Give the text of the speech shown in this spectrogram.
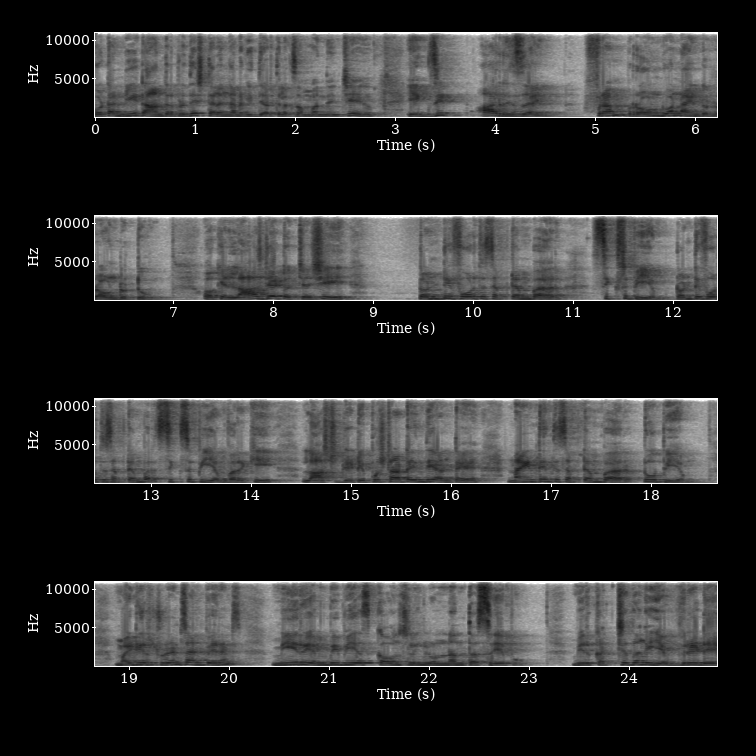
quota NEET Andhra Pradesh Telangana విద్యార్థులకు సంబంధించి exit or resign from round one and round two. Okay last date వచ్చేసి twenty fourth September six PM twenty fourth September six PM వరకు లాస్ట్ డేట్. ఎప్పుడు స్టార్ట్ అయింది అంటే nineteenth September two PM my dear students and parents మీరు ఎంబీబీఎస్ కౌన్సిలింగ్లో ఉన్నంతసేపు మీరు ఖచ్చితంగా ఎవ్రీడే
